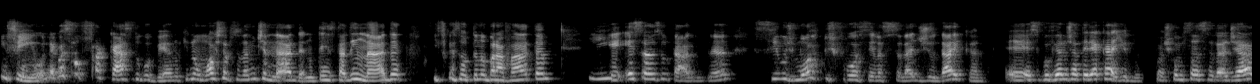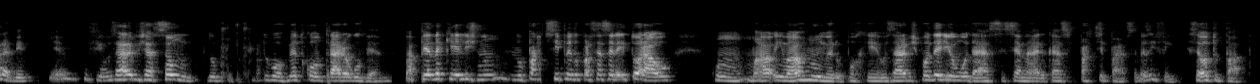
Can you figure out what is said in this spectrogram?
Enfim, o negócio é um fracasso do governo, que não mostra absolutamente nada, não tem resultado em nada, e fica soltando bravata, e esse é o resultado. Né? Se os mortos fossem na sociedade judaica, é, esse governo já teria caído. Mas como são na sociedade árabe, é, enfim, os árabes já são do, do movimento contrário ao governo. A pena que eles não, não participem do processo eleitoral, com maior, em maior número, porque os árabes poderiam mudar esse cenário caso participassem. Mas, enfim, isso é outro papo.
